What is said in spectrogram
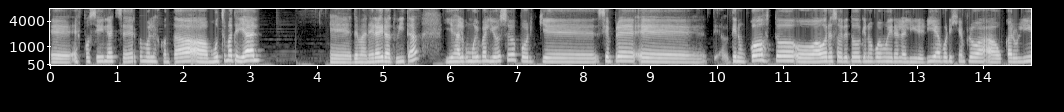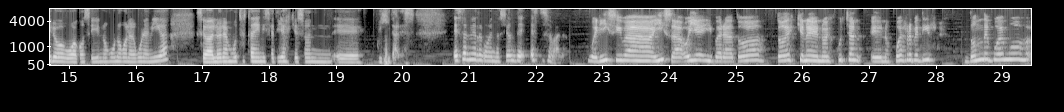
eh, es posible acceder, como les contaba, a mucho material eh, de manera gratuita y es algo muy valioso porque siempre eh, tiene un costo o ahora sobre todo que no podemos ir a la librería, por ejemplo, a, buscar un libro o a conseguirnos uno con alguna amiga, se valoran mucho estas iniciativas que son eh, digitales. Esa es mi recomendación de esta semana. Buenísima, Isa. Oye, y para todos, todos quienes nos escuchan, ¿nos puedes repetir dónde podemos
